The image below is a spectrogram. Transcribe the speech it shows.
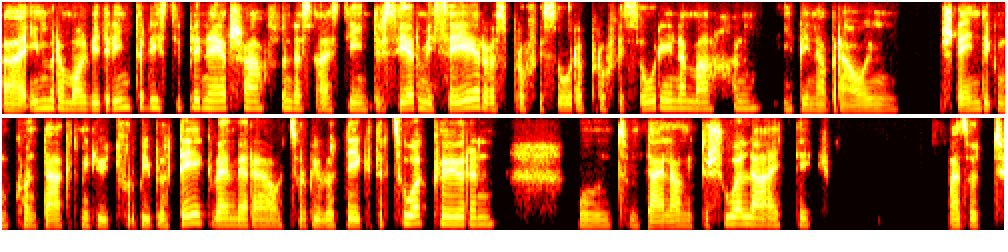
äh, immer einmal wieder interdisziplinär schaffen. Das heißt, ich interessiere mich sehr, was Professoren Professorinnen machen. Ich bin aber auch im ständigen Kontakt mit Leuten der Bibliothek, wenn wir auch zur Bibliothek dazugehören und zum Teil auch mit der Schulleitung. Also die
